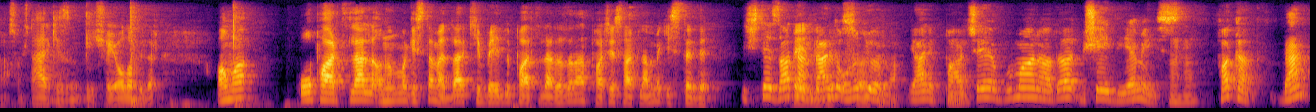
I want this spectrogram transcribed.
Yani sonuçta herkesin bir şeyi olabilir. Ama o partilerle anılmak istemediler ki belli partilerde zaten parçayı sahiplenmek istedi. İşte zaten Belli ben de onu diyorum. Yani parçaya bu manada bir şey diyemeyiz. Hı hı. Fakat ben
